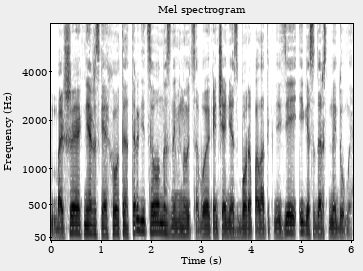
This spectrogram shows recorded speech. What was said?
Большая княжеская охота традиционно знаменует собой окончание сбора палаты князей и Государственной Думы.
